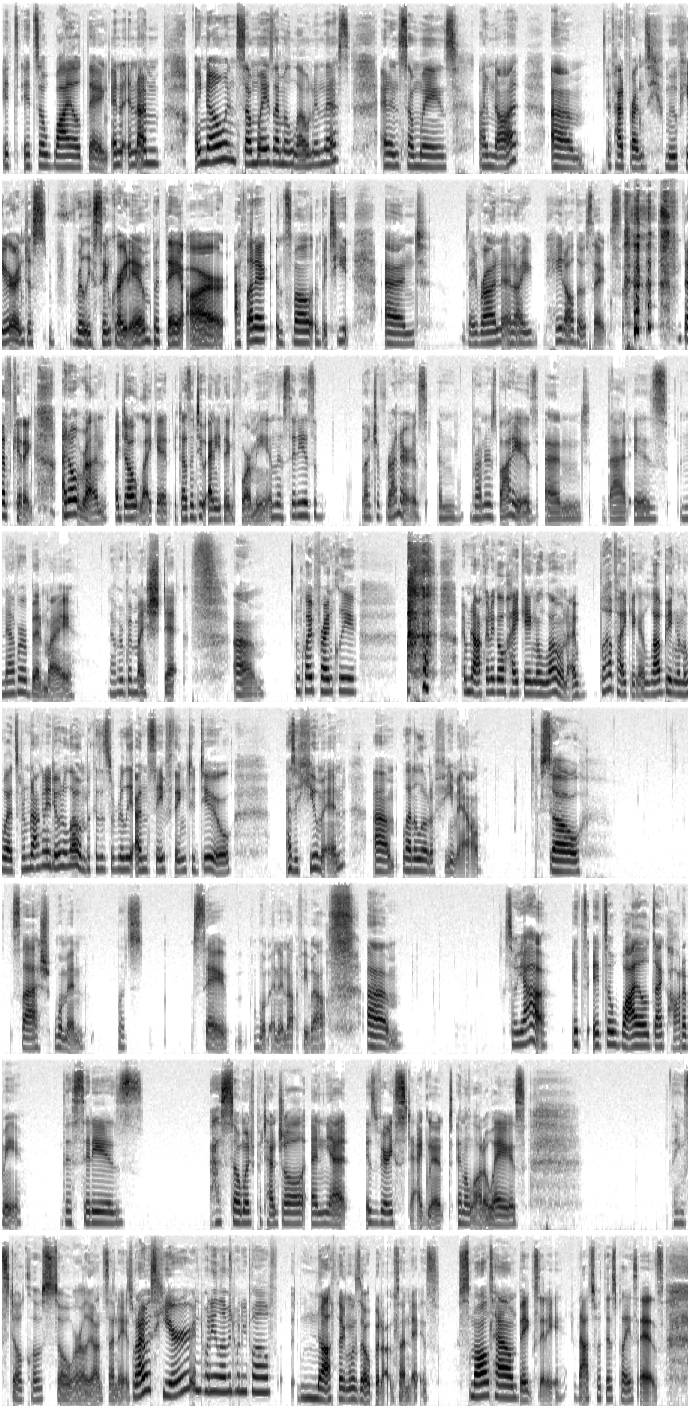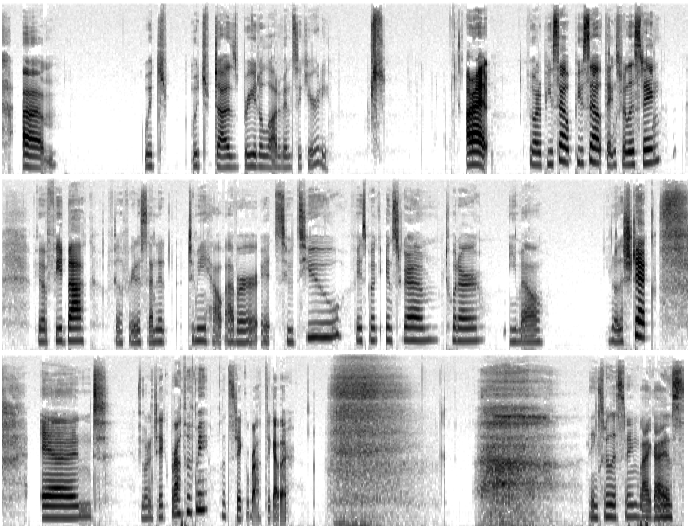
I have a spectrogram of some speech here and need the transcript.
it's it's a wild thing. And and I'm I know in some ways I'm alone in this and in some ways I'm not. Um I've had friends move here and just really sink right in, but they are athletic and small and petite and they run and I hate all those things. That's kidding. I don't run. I don't like it. It doesn't do anything for me. And the city is a bunch of runners and runners' bodies and that is never been my never been my shtick. Um, and quite frankly, I'm not going to go hiking alone. I love hiking. I love being in the woods, but I'm not going to do it alone because it's a really unsafe thing to do as a human, um, let alone a female. So, slash woman. Let's say woman and not female. Um, so yeah, it's it's a wild dichotomy. This city is has so much potential and yet is very stagnant in a lot of ways. Things still close so early on Sundays. When I was here in 2011, 2012, nothing was open on Sundays. Small town, big city. That's what this place is. Um, which which does breed a lot of insecurity. All right. If you want to peace out, peace out. Thanks for listening. If you have feedback, feel free to send it to me however it suits you Facebook, Instagram, Twitter, email. You know the shtick. And you want to take a breath with me, let's take a breath together. Thanks for listening. Bye, guys.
